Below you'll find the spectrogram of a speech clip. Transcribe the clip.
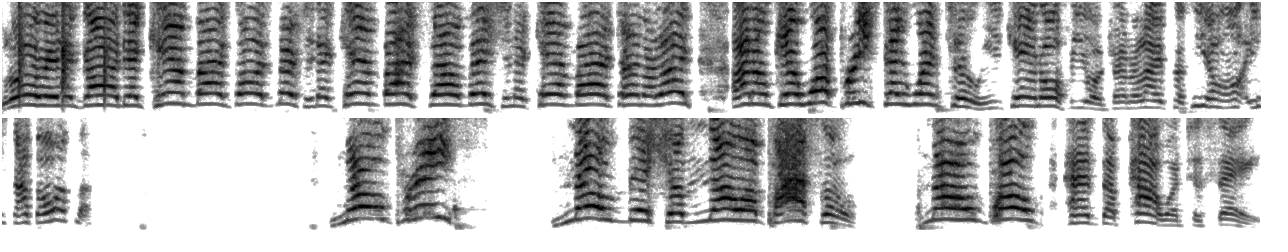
Glory to God. They can't buy God's mercy. They can't buy salvation. They can't buy eternal life. I don't care what priest they went to. He can't offer you eternal life because he don't, he's not the author. No priest, no bishop, no apostle, no pope has the power to save.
